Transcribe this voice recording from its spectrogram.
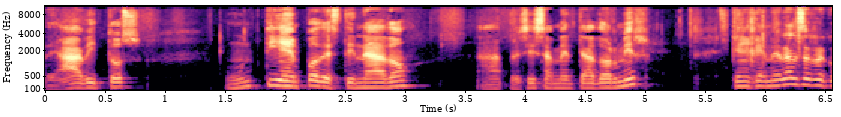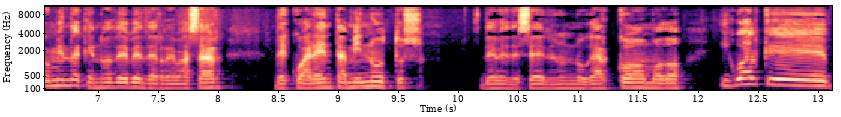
de hábitos un tiempo destinado a precisamente a dormir, que en general se recomienda que no debe de rebasar de 40 minutos, debe de ser en un lugar cómodo, igual que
